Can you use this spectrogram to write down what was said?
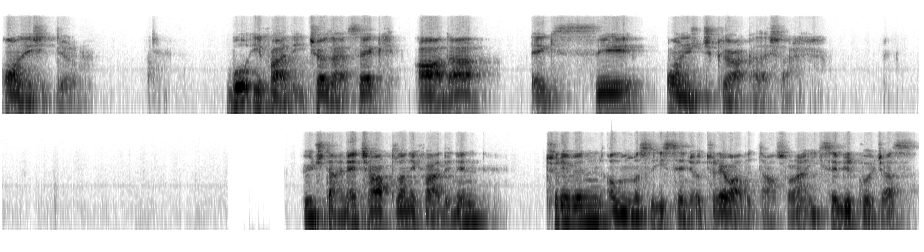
10'a eşitliyorum. Bu ifadeyi çözersek A'da eksi 13 çıkıyor arkadaşlar. 3 tane çarpılan ifadenin türevinin alınması isteniyor. Türev aldıktan sonra x'e 1 koyacağız.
